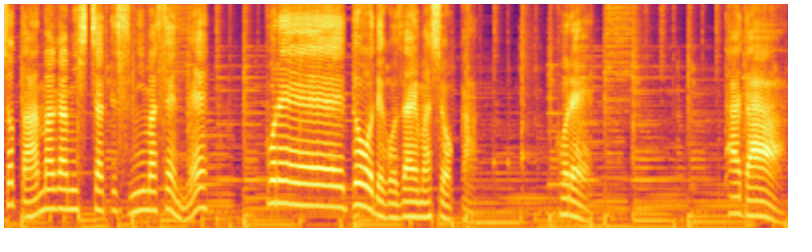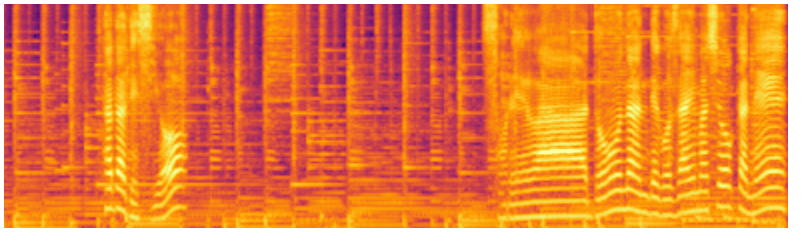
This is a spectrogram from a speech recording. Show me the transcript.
ちょっと甘噛みしちゃってすみませんね。これどうでございましょうか？これ。ただただですよ。それはどうなんでございましょうかね。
